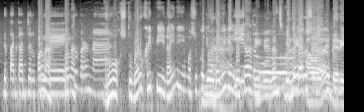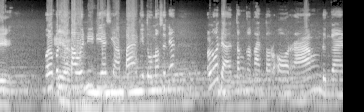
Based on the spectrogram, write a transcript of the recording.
depan kantor Pernah, gue pernah. itu pernah Goks tuh baru creepy. Nah ini maksud gue jawaban Nah, ini yang gue itu. cari. Iya, kan sebenarnya baru awalnya dari walaupun Iya. gue tahu nih dia siapa gitu maksudnya lo datang ke kantor orang dengan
